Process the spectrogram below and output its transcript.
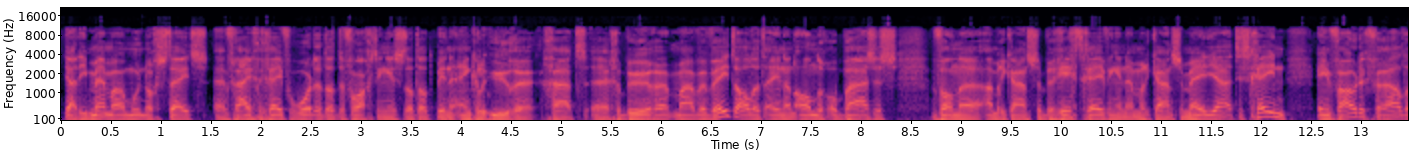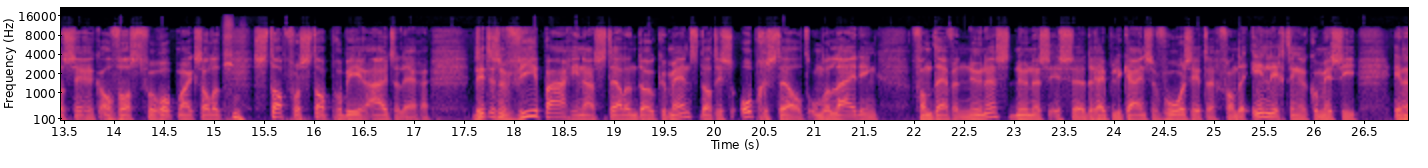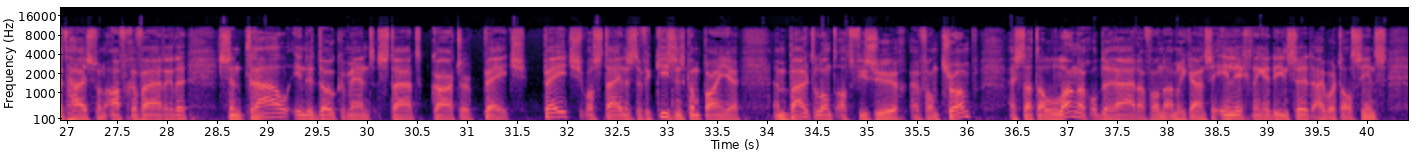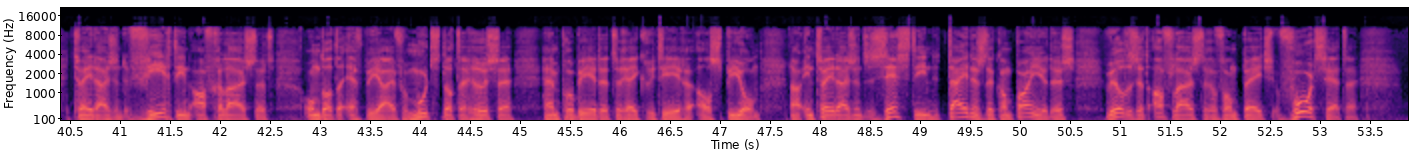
Ja, die memo moet nog steeds uh, vrijgegeven worden. Dat de verwachting is dat dat binnen enkele uren gaat uh, gebeuren. Maar we weten al het een en ander op basis van uh, Amerikaanse berichtgeving in de Amerikaanse media. Het is geen eenvoudig verhaal, dat zeg ik alvast voorop. Maar ik zal het stap voor stap proberen uit te leggen. Dit is een vier pagina stellend document. Dat is opgesteld onder leiding van Devin Nunes. Nunes is de Republikeinse voorzitter van de inlichtingencommissie in het Huis van Afgevaardigden. Centraal in dit document staat Carter Page. Page was tijdens de verkiezingscampagne een buitenlandadviseur eh, van Trump. Hij staat al langer op de radar van de Amerikaanse inlichtingendiensten. Hij wordt al sinds 2014 afgeluisterd... omdat de FBI vermoedt dat de Russen hem probeerden te recruteren als spion. Nou, in 2016, tijdens de campagne dus... wilden ze het afluisteren van Page voortzetten.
